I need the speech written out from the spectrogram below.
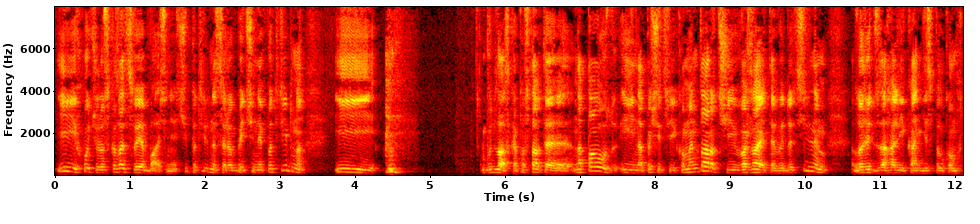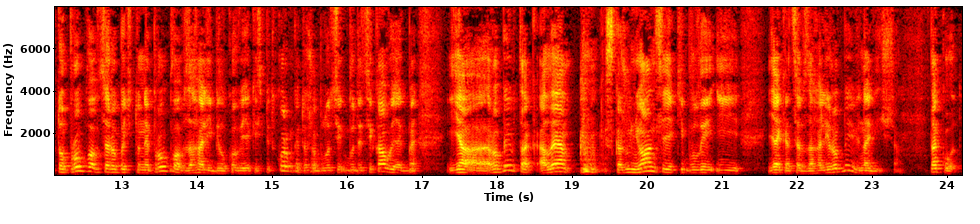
І хочу розказати своє бачення, чи потрібно це робити, чи не потрібно. І, будь ласка, поставте на паузу і напишіть свій коментар, чи вважаєте ви доцільним ложити взагалі канді з пилком. Хто пробував це робити, хто не пробував, взагалі білкові якісь підкормки, то що було буде цікаво, якби я робив так, але скажу нюанси, які були і як я це взагалі робив і навіщо. Так от,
